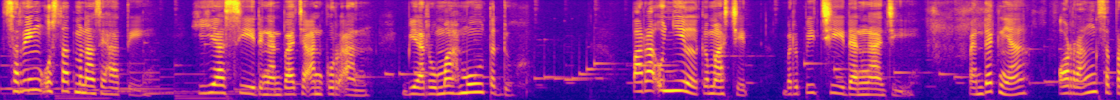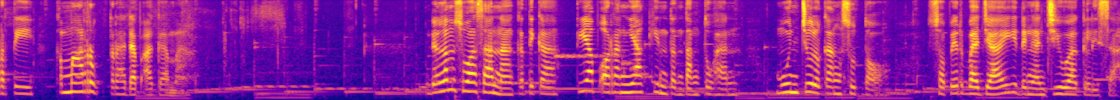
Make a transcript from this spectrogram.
Sering Ustadz menasehati, hiasi dengan bacaan Quran, biar rumahmu teduh para unyil ke masjid, berpici dan ngaji. Pendeknya, orang seperti kemaruk terhadap agama. Dalam suasana ketika tiap orang yakin tentang Tuhan, muncul Kang Suto, sopir bajai dengan jiwa gelisah.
